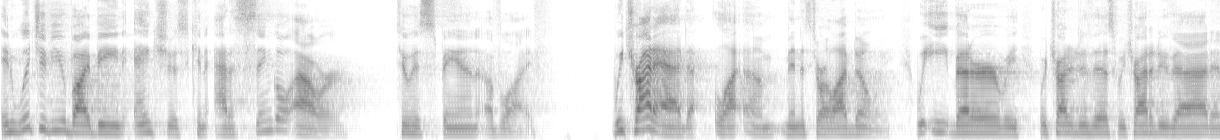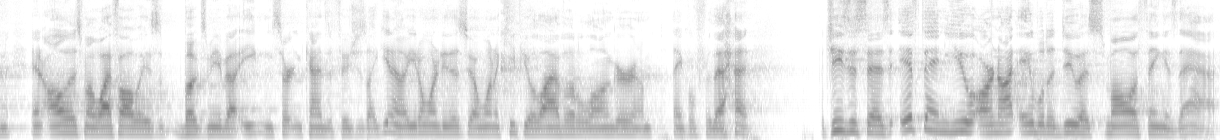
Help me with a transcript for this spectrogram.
In which of you, by being anxious, can add a single hour to his span of life? We try to add um, minutes to our life, don't we? We eat better, we, we try to do this, we try to do that, and, and all this. My wife always bugs me about eating certain kinds of food. She's like, you know, you don't want to do this, I want to keep you alive a little longer, and I'm thankful for that. But Jesus says, if then you are not able to do as small a thing as that,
